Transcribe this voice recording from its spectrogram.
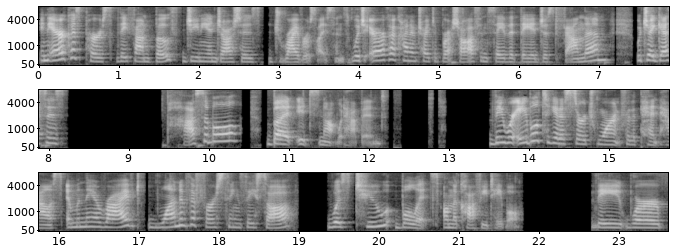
In Erica's purse, they found both Jeannie and Josh's driver's license, which Erica kind of tried to brush off and say that they had just found them, which I guess is possible, but it's not what happened. They were able to get a search warrant for the penthouse, and when they arrived, one of the first things they saw was two bullets on the coffee table. They were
